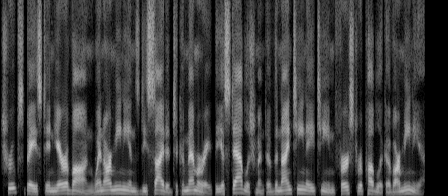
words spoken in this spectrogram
troops based in Yerevan when Armenians decided to commemorate the establishment of the 1918 First Republic of Armenia.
